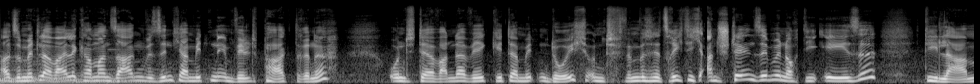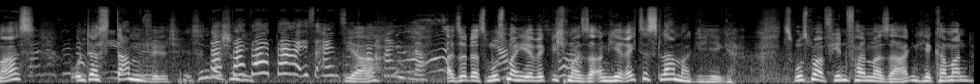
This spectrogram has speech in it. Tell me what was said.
Also mittlerweile kann man sagen, wir sind ja mitten im Wildpark drinne und der Wanderweg geht da mitten durch. Und wenn wir es jetzt richtig anstellen, sehen wir noch die Esel, die Lamas und das. Dammwild. Sind Da, da schon da, da ist eins Ja. ja. Also das muss man hier wirklich mal sagen. Hier rechts ist Lama-Gehege. Das muss man auf jeden Fall mal sagen. Hier kann man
